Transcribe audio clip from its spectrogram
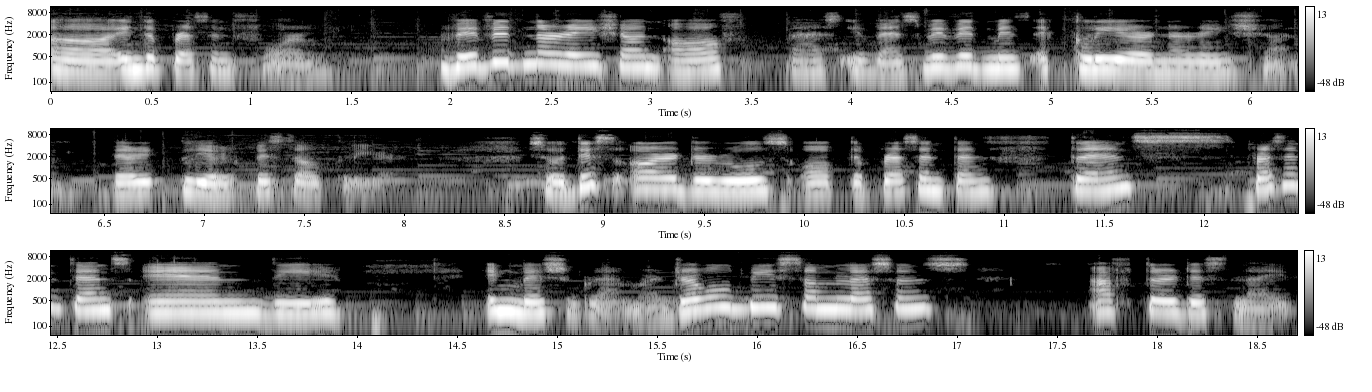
uh, in the present form. Vivid narration of past events. Vivid means a clear narration. Very clear, crystal clear. So these are the rules of the present tense, present tense and the English grammar. There will be some lessons after this slide.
